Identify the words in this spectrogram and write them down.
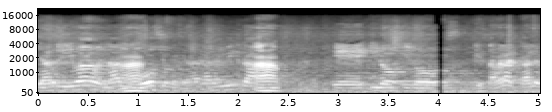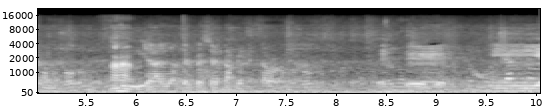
allá arriba, ¿verdad? El Ajá. negocio que queda acá arribita, Ajá. eh, y, los, y, los, y estaba el alcalde con nosotros, Ajá. y el ayudante especial también estaba con nosotros. Este, y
